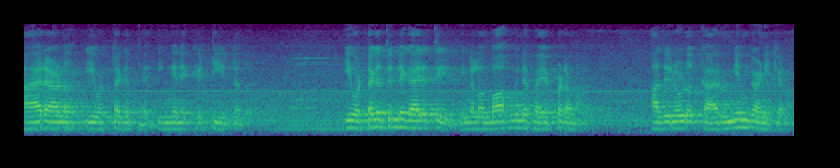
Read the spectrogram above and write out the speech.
ആരാണ് ഈ ഒട്ടകത്തെ ഇങ്ങനെ കെട്ടിയിട്ടത്? ഈ ഒട്ടകത്തിന്റെ കാര്യത്തിൽ നിങ്ങൾ അള്ളാഹുവിനെ ഭയപ്പെടണം അതിനോട് കാരുണ്യം കാണിക്കണം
